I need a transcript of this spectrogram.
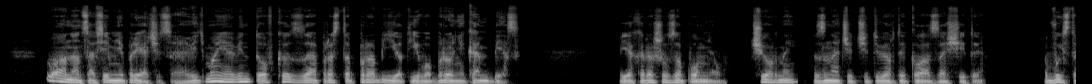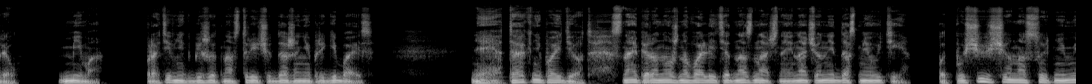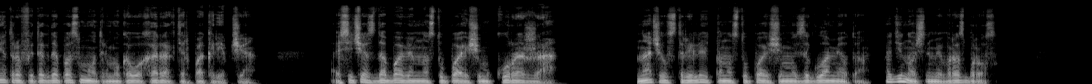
Вон он совсем не прячется, а ведь моя винтовка запросто пробьет его бронекомбез. Я хорошо запомнил. Черный значит четвертый класс защиты. Выстрел. Мимо. Противник бежит навстречу, даже не пригибаясь. «Нет, так не пойдет. Снайпера нужно валить однозначно, иначе он не даст мне уйти. Подпущу еще на сотню метров, и тогда посмотрим, у кого характер покрепче. А сейчас добавим наступающему куража». Начал стрелять по наступающим из игломета, одиночными в разброс.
